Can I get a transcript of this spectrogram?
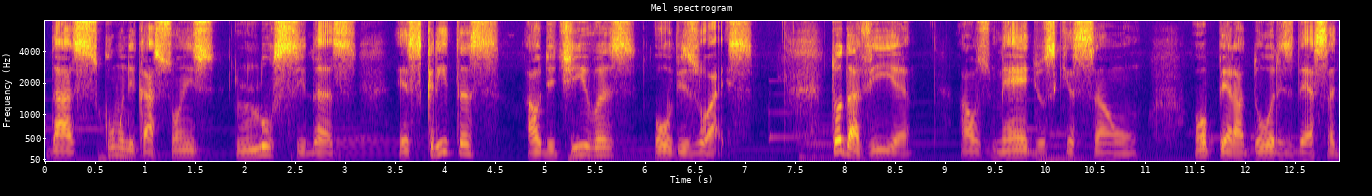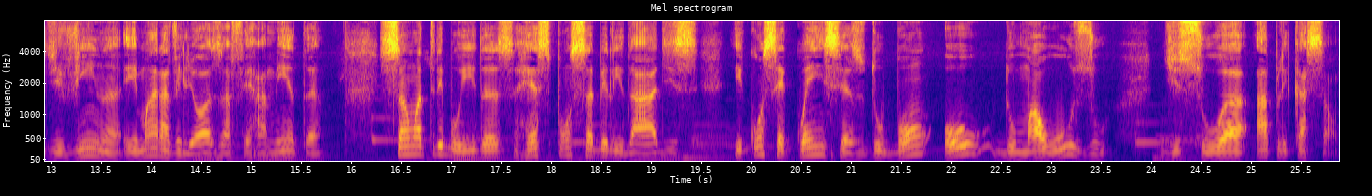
das comunicações lúcidas, escritas, auditivas ou visuais. Todavia, aos médios que são operadores dessa divina e maravilhosa ferramenta, são atribuídas responsabilidades e consequências do bom ou do mau uso de sua aplicação.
